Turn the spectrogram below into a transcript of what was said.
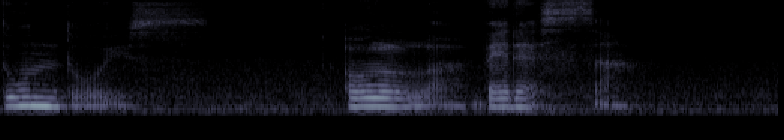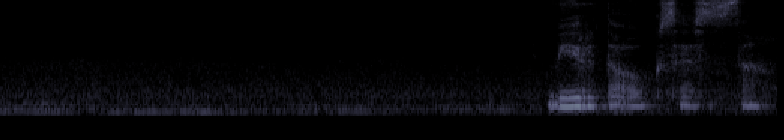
tuntuisi olla vedessä virtauksessa.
